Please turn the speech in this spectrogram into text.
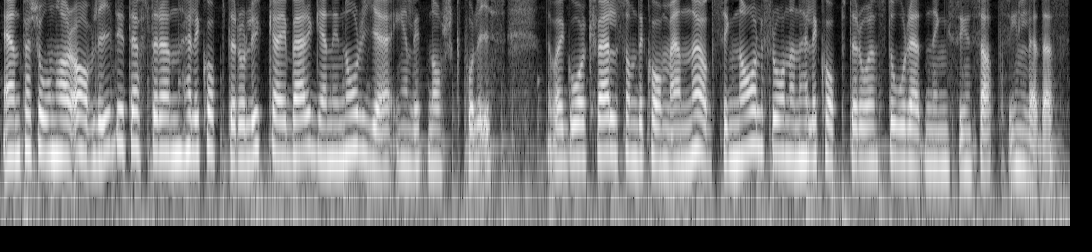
En person har avlidit efter en helikopterolycka i Bergen i Norge enligt norsk polis. Det var igår kväll som det kom en nödsignal från en helikopter och en stor räddningsinsats inleddes.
